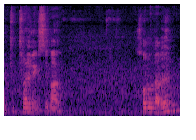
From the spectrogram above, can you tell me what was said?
f 프라임 x가 서로 다른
